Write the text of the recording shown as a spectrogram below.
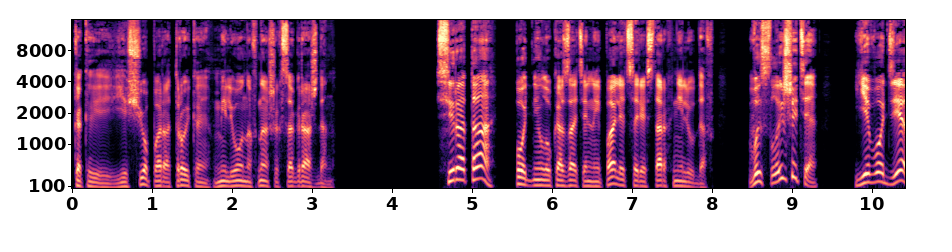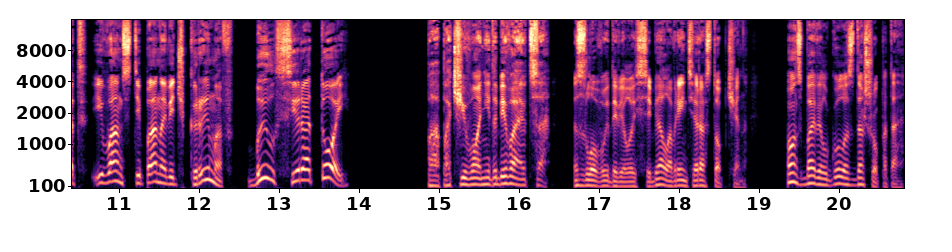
как и еще пара-тройка миллионов наших сограждан. «Сирота!» — поднял указательный палец Аристарх Нелюдов. «Вы слышите? Его дед, Иван Степанович Крымов, был сиротой!» «Папа, чего они добиваются?» — зло выдавил из себя Лаврентий Растопчин. Он сбавил голос до шепота.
